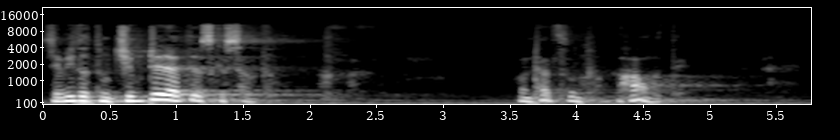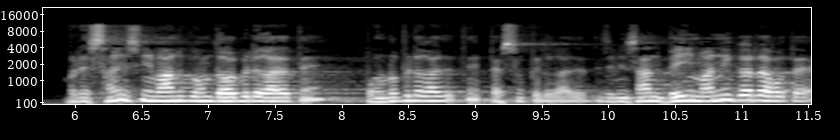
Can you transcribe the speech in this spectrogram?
جبھی تو تم چپٹے رہتے، اس کے ساتھ۔ تم کہاں ہوتے؟ بڑے سائنس ایمان کو ہم دور پہ لگا دیتے ہیں پونڈوں پہ لگا دیتے ہیں، پیسوں پہ لگا دیتے ہیں۔ جب انسان بے ایمانی کر رہا ہوتا ہے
